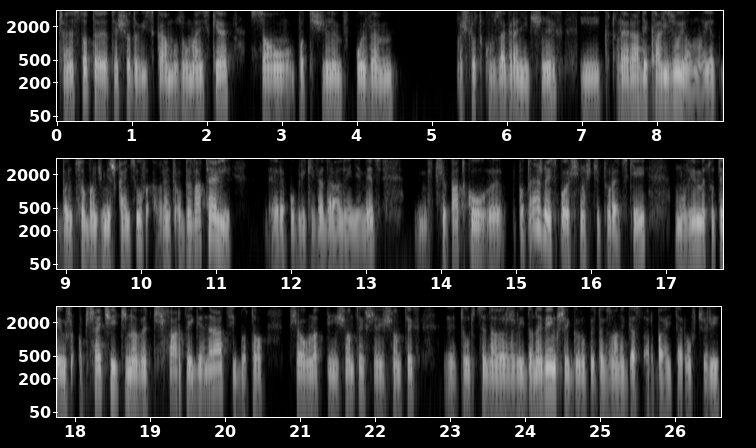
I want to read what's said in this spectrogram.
często te, te środowiska muzułmańskie są pod silnym wpływem ośrodków zagranicznych i które radykalizują no, bądź co bądź mieszkańców, a wręcz obywateli Republiki Federalnej Niemiec, w przypadku y, potężnej społeczności tureckiej mówimy tutaj już o trzeciej czy nawet czwartej generacji, bo to przełom lat 50., 60. Y, Turcy należeli do największej grupy tzw. Tak gastarbeiterów, czyli,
